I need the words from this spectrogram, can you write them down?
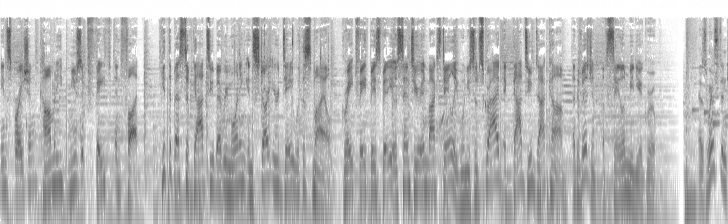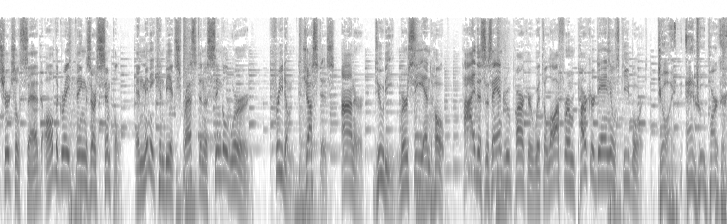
Inspiration, comedy, music, faith, and fun. Get the best of GodTube every morning and start your day with a smile. Great faith based videos sent to your inbox daily when you subscribe at GodTube.com, a division of Salem Media Group. As Winston Churchill said, all the great things are simple, and many can be expressed in a single word freedom, justice, honor, duty, mercy, and hope. Hi, this is Andrew Parker with the law firm Parker Daniels Kibort. Join Andrew Parker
